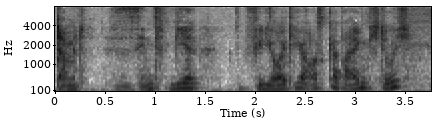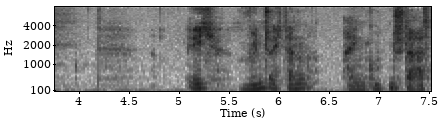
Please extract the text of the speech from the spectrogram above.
Damit sind wir für die heutige Ausgabe eigentlich durch. Ich wünsche euch dann einen guten Start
